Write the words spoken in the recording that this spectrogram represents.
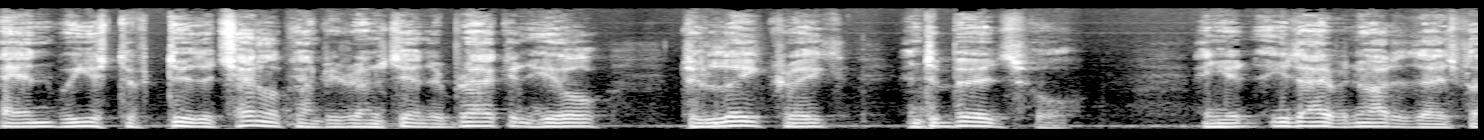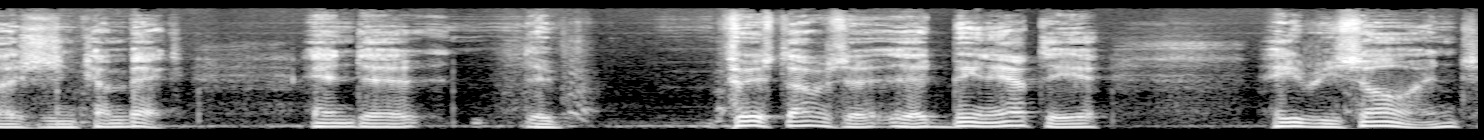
and we used to do the Channel Country runs down to Broken Hill, to Leigh Creek, and to Birdsville. And you'd, you'd overnight at those places and come back. And uh, the first officer that had been out there, he resigned,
